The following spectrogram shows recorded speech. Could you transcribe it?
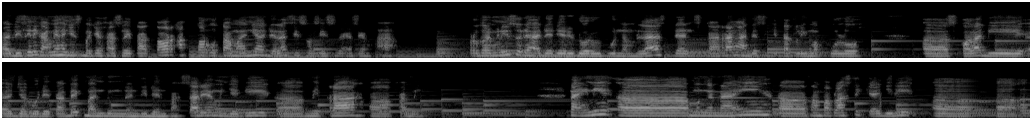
Uh, di sini kami hanya sebagai fasilitator, aktor utamanya adalah siswa-siswa SMA. Program ini sudah ada dari 2016 dan sekarang ada sekitar 50 uh, sekolah di uh, Jabodetabek, Bandung dan di Denpasar yang menjadi uh, mitra uh, kami. Nah ini uh, mengenai uh, sampah plastik ya. Jadi uh, uh,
